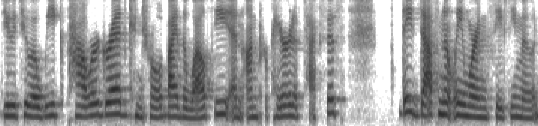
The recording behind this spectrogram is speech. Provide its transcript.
due to a weak power grid controlled by the wealthy and unprepared of Texas, they definitely were in safety mode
